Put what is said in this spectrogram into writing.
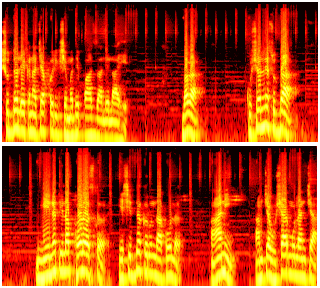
शुद्ध लेखनाच्या परीक्षेमध्ये पास झालेला आहे. बघा कुशलने सुद्धा मेहनतीला फळ असतं हे सिद्ध करून दाखवलं. आणि आमच्या हुशार मुलांच्या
